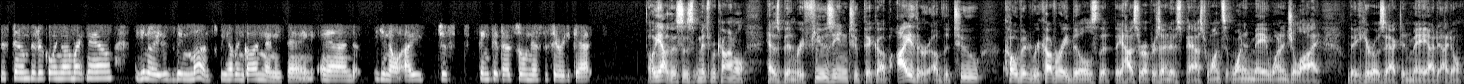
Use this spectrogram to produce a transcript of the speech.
system that are going on right now, you know, it has been months we haven't gotten anything. And, you know, I just think that that's so necessary to get. Oh, yeah. This is Mitch McConnell has been refusing to pick up either of the two COVID recovery bills that the House of Representatives passed, once, one in May, one in July, the HEROES Act in May. I, I don't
